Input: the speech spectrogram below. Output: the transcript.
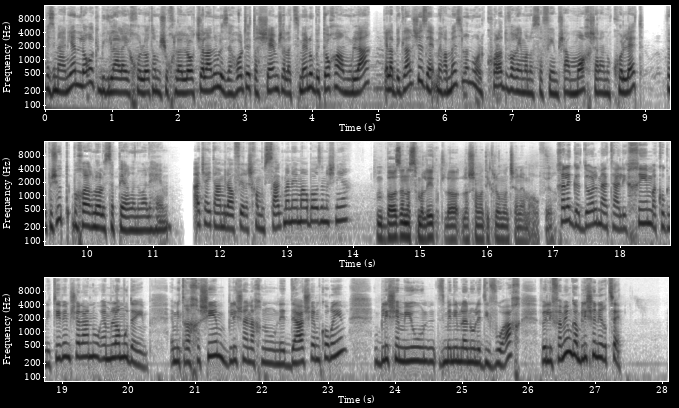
וזה מעניין לא רק בגלל היכולות המשוכללות שלנו לזהות את השם של עצמנו בתוך ההמולה, אלא בגלל שזה מרמז לנו על כל הדברים הנוספים שהמוח שלנו קולט, ופשוט בוחר לא לספר לנו עליהם. עד שהייתה המילה אופיר, יש לך מושג מה נאמר באוזן השנייה? באוזן השמאלית לא, לא שמעתי כלום עד שנאמר אופיר. חלק גדול מהתהליכים הקוגניטיביים שלנו הם לא מודעים. הם מתרחשים בלי שאנחנו נדע שהם קורים, בלי שהם יהיו זמינים לנו לדיווח, ולפעמים גם בלי שנרצה.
